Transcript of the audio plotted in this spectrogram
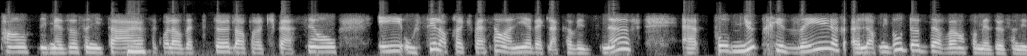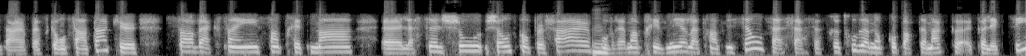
pensent des mesures sanitaires, mm. c'est quoi leurs attitudes, leurs préoccupations, et aussi leurs préoccupations en lien avec la COVID-19, euh, pour mieux prédire euh, leur niveau d'observance aux mesures sanitaires. Parce qu'on s'entend que sans vaccin, sans traitement, euh, la seule chose, qu'on peut faire pour mm. vraiment prévenir la transmission, ça, ça, ça, se retrouve dans nos comportements collectifs.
